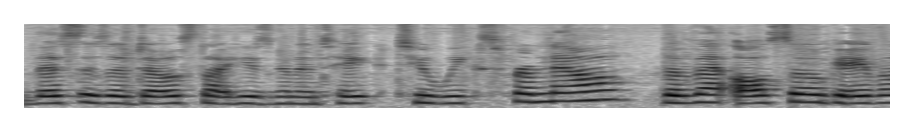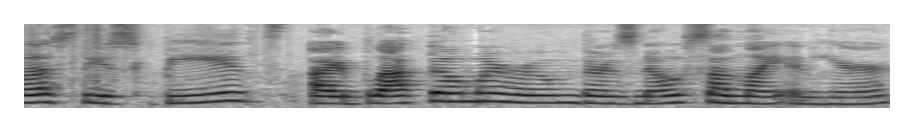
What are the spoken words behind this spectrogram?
this is a dose that he's going to take two weeks from now. The vet also gave us these beads. I blacked out my room. There's no sunlight in here.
